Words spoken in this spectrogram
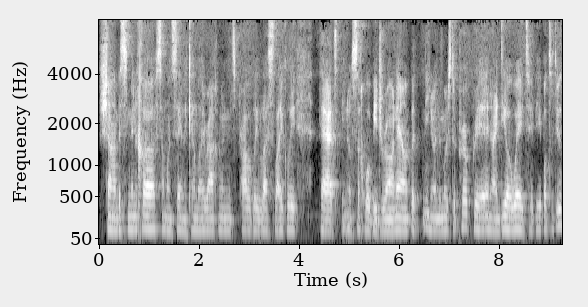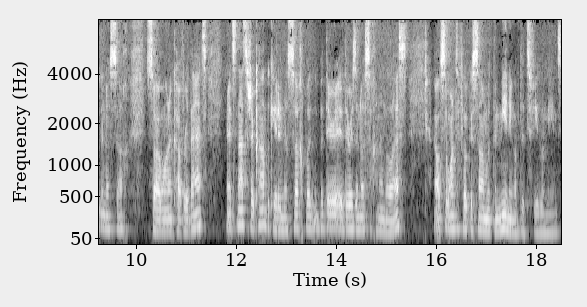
Shabbos mincha, if someone's saying the Kelmali Rachman, it's probably less likely that the nusach will be drawn out. But you know, in the most appropriate and ideal way to be able to do the nusach. So I want to cover that. And it's not such a complicated nusach, but but there there is a nusach nonetheless. I also want to focus on what the meaning of the tefillah means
